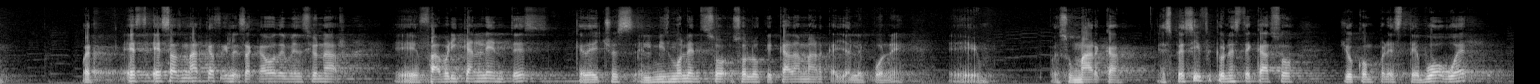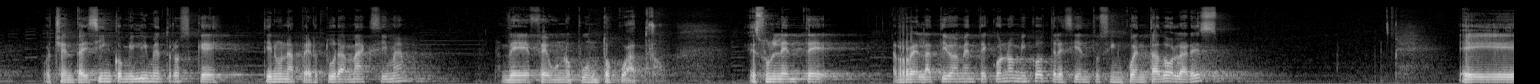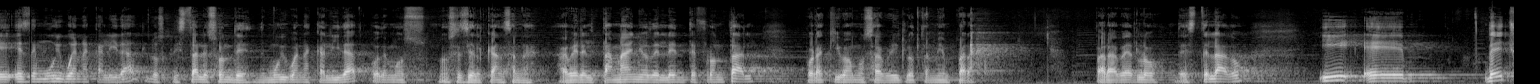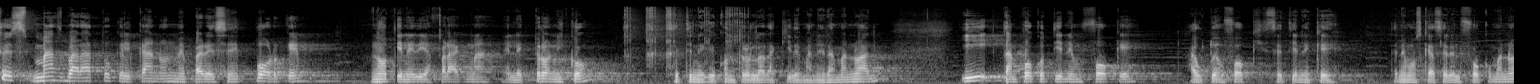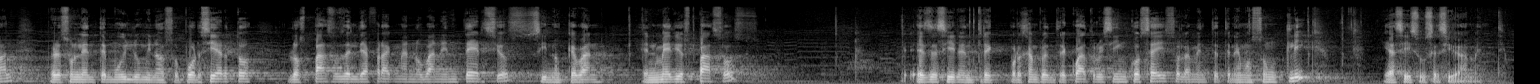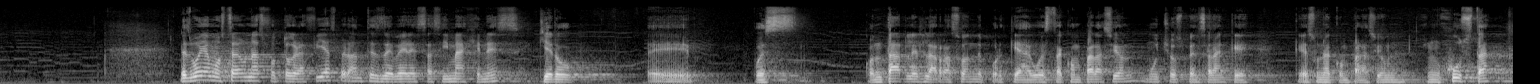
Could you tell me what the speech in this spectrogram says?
bueno, esas marcas que les acabo de mencionar eh, fabrican lentes, que de hecho es el mismo lente, solo que cada marca ya le pone pues su marca específica. En este caso, yo compré este Bower 85 milímetros que tiene una apertura máxima de f1.4. Es un lente relativamente económico, 350 dólares. Eh, es de muy buena calidad, los cristales son de, muy buena calidad. Podemos, no sé si alcanzan a, ver el tamaño del lente frontal. Por aquí vamos a abrirlo también para, para verlo de este lado. Y eh, de hecho es más barato que el Canon me parece porque no tiene diafragma electrónico, se tiene que controlar aquí de manera manual y tampoco tiene enfoque, autoenfoque, se tiene que tenemos que hacer el foco manual, pero es un lente muy luminoso. Por cierto, los pasos del diafragma no van en tercios, sino que van en medios pasos. Es decir, entre, por ejemplo, entre 4 y 5 6 solamente tenemos un clic y así sucesivamente. Les voy a mostrar unas fotografías, pero antes de ver esas imágenes quiero eh, pues contarles la razón de por qué hago esta comparación. Muchos pensarán que, es una comparación injusta,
